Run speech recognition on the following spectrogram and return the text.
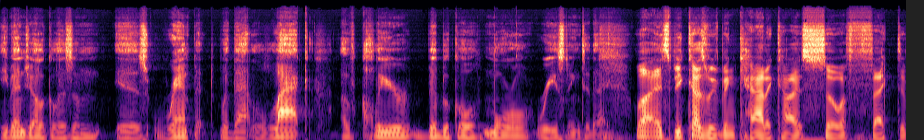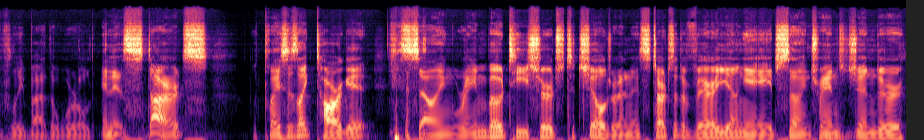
evangelicalism is rampant with that lack of clear biblical moral reasoning today. Well, it's because we've been catechized so effectively by the world. And it starts with places like Target selling rainbow t shirts to children. It starts at a very young age, selling transgender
